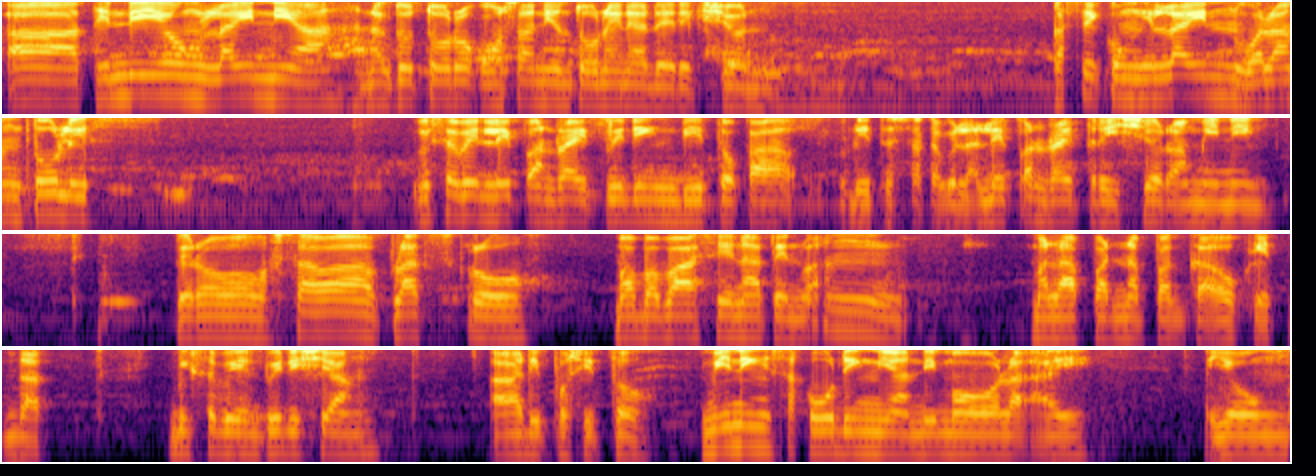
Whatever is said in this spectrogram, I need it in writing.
At hindi yung line niya nagtuturo kung saan yung tunay na direksyon. Kasi kung in-line, walang tulis, ibig sabihin left and right, pwedeng dito ka, dito sa kabila. Left and right treasure ang meaning. Pero sa flat screw, mababase natin ang malapad na pagka-okit dot. Ibig sabihin, pwede siyang ah, deposito. Meaning sa coding niya, hindi mawala ay yung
